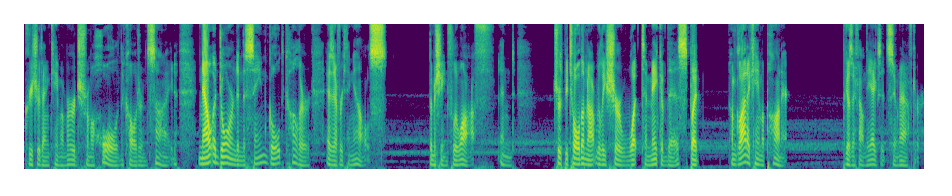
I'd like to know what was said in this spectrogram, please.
The creature then came emerged from a hole in the cauldron's side, now adorned in the same gold color as everything else. The machine flew off, and truth be told, I'm not really sure what to make of this, but I'm glad I came upon it, because I found the exit soon after.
